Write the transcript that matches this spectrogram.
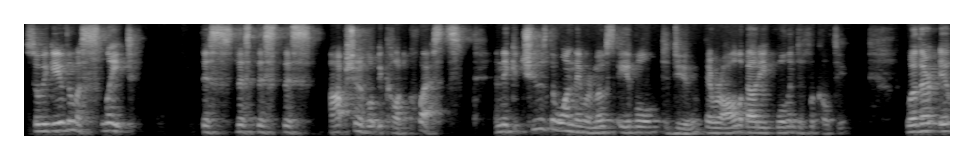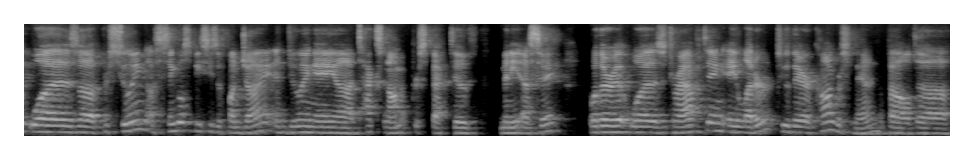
So we gave them a slate, this, this, this, this option of what we called quests. And they could choose the one they were most able to do. They were all about equal in difficulty. Whether it was uh, pursuing a single species of fungi and doing a uh, taxonomic perspective mini essay, whether it was drafting a letter to their congressman about uh,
